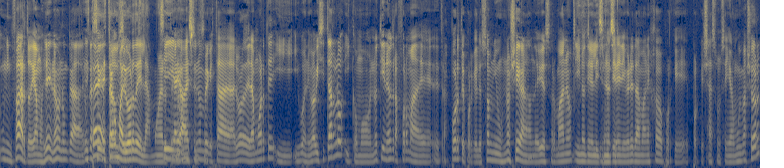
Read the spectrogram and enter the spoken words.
un infarto, digámosle, ¿no? Nunca, nunca está, está como al borde de la muerte. Sí, es un hombre que está al borde de la muerte y, bueno, iba a visitarlo y como no tiene otra forma de, transporte porque los ómnibus no llegan a donde vive su hermano y no tiene licencia, no tiene libreta de manejado porque, porque ya es un señor muy mayor,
